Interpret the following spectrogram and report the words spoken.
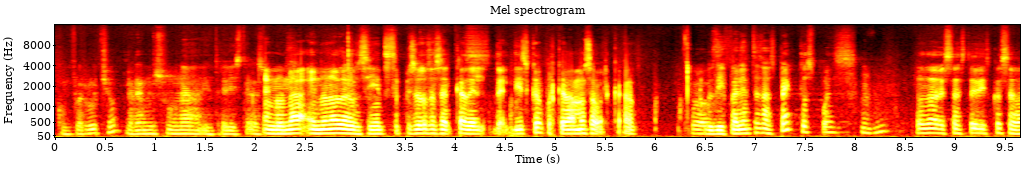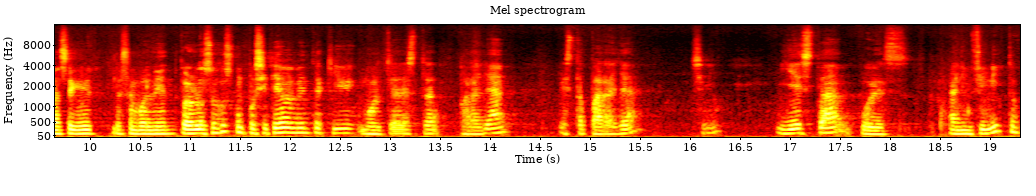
con Ferruccio, le haremos una entrevista después. En, una, en uno de los siguientes episodios acerca del, del disco, porque vamos a abarcar los diferentes aspectos, pues. Ujú. Toda esta- este disco se va a seguir desenvolviendo. Pero los ojos compositivamente aquí voltear esta para allá, esta para allá, ¿sí? Y esta, pues, al infinito,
